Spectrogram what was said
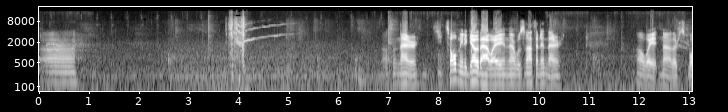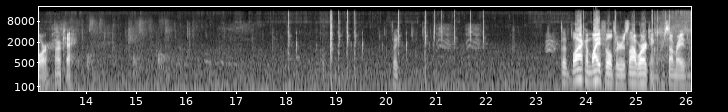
Uh Nothing there. You told me to go that way and there was nothing in there. Oh wait, no, there's more. Okay. The, the black and white filter is not working for some reason.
